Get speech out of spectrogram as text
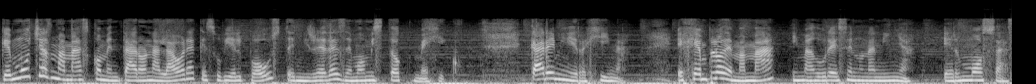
que muchas mamás comentaron a la hora que subí el post en mis redes de Mommy Stock México. Karen y Regina, ejemplo de mamá y madurez en una niña, hermosas,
